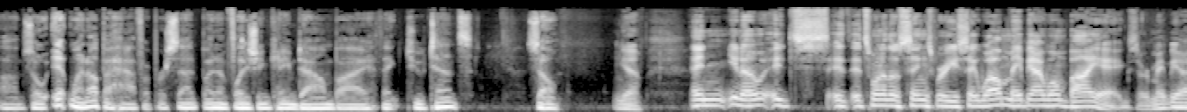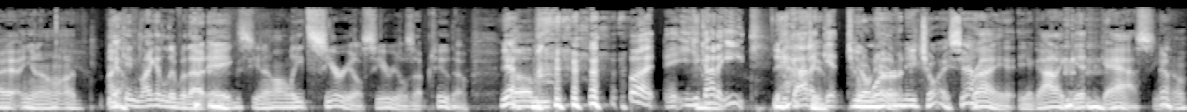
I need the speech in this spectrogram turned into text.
Um, so it went up a half a percent, but inflation came down by I think two tenths. So Yeah. And you know, it's it, it's one of those things where you say, well, maybe I won't buy eggs, or maybe I, you know, I, I Yeah. can I can live without eggs. You know, I'll eat cereal. Cereal's up too, though. Yeah. Um, but you got to eat. You, have got to get to You don't work. have any choice. Yeah. Right. You got to get gas. You know.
